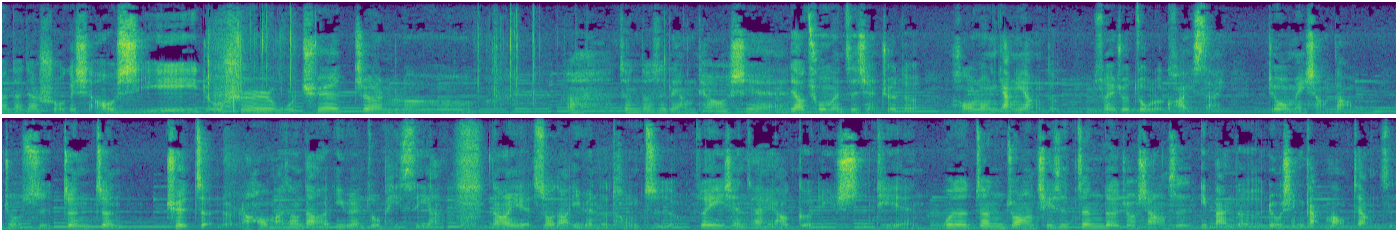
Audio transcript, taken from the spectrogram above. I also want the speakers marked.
Speaker 1: 跟大家说个消息，就是我确诊了。啊，真的是两条线。要出门之前觉得喉咙痒痒的，所以就做了快筛，结果没想到就是真正确诊了，然后马上到医院做 PCR，然后也收到医院的通知了，所以现在要隔离十天。我的症状其实真的就像是一般的流行感冒这样子，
